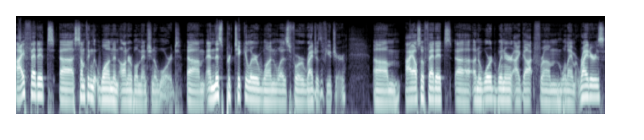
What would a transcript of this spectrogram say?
I fed it uh, something that won an honorable mention award, um, and this particular one was for Writer of the Future. Um, I also fed it uh, an award winner I got from Willamette Writers,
